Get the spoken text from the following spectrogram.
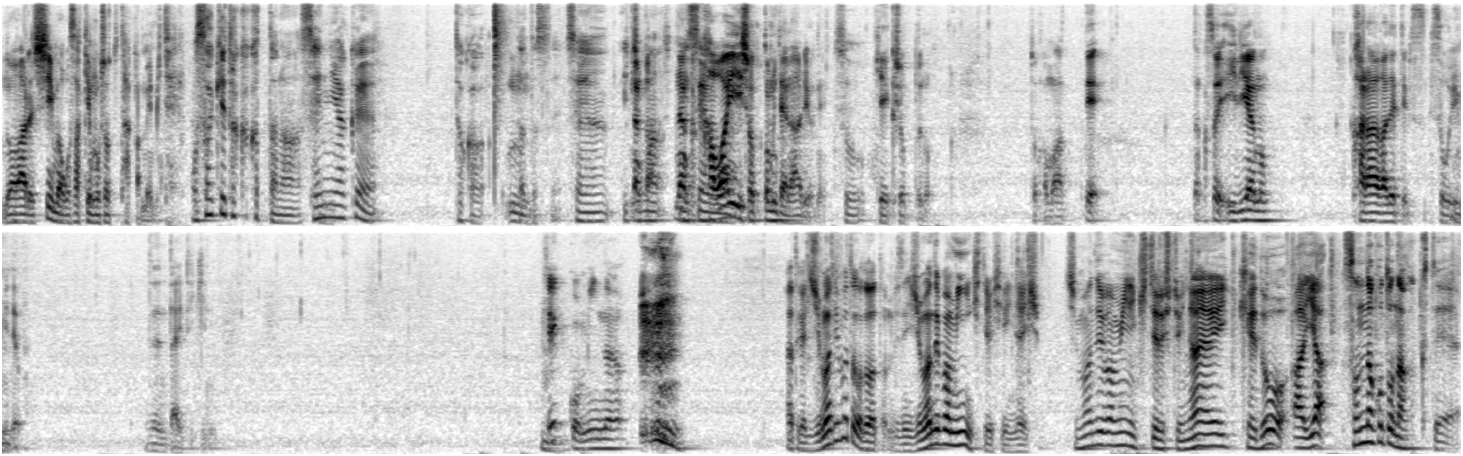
のがあるし、まあ、お酒もちょっと高めみたいお酒高かったな。1200円とかだったですね、1000な1なん万かなんか2000可愛いショットみたいなのあるよね。そう。ケーキショップの。とかもあって。なんかそういうエリアのカラーが出てるっすね。そういう意味では、全体的に。結構みんな あてかジマディバとかどうだったの？別にジマディバ見に来てる人いないでしょ自慢では見に来てる人いないけどあいやそんなことなくて。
